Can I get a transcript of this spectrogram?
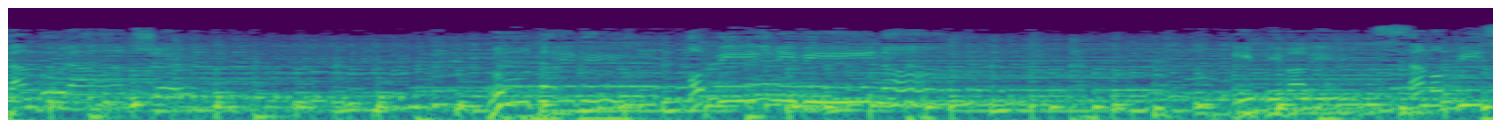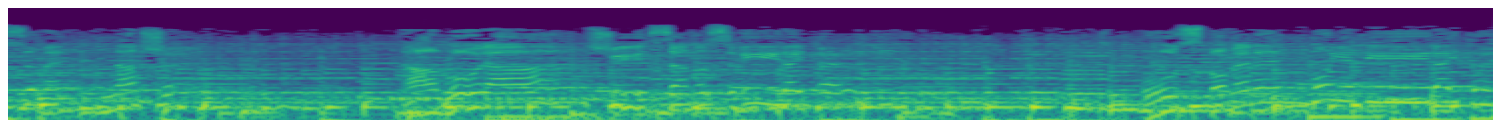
tamburaše. Lutali bi opijeni vino I pivali samo pisme naše. Tamburaši samo svirajte. Uspomene moje dirajte.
